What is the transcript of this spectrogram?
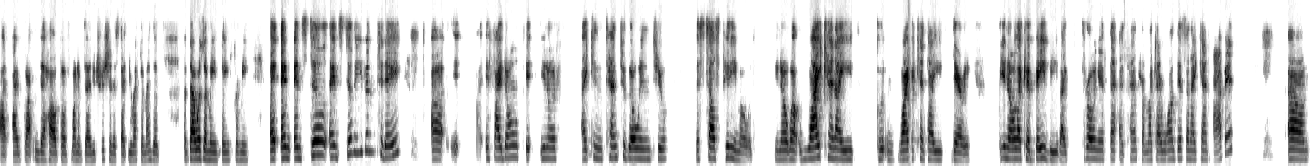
I, I've gotten the help of one of the nutritionists that you recommended, but that was a main thing for me. And and, and still and still even today, uh, it, if I don't, it, you know, if I can tend to go into the self pity mode, you know, well, why can't I eat gluten? Why can't I eat dairy? You know, like a baby, like throwing a, th- a tantrum, like I want this and I can't have it um,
